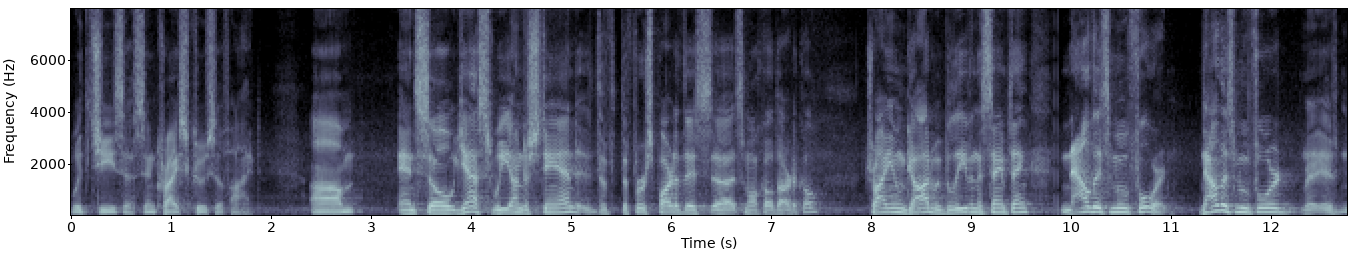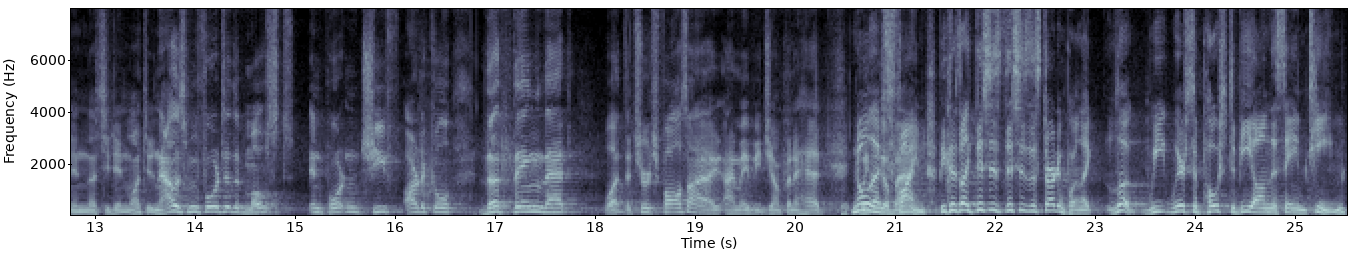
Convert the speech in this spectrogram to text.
with Jesus and Christ crucified. Um, and so, yes, we understand the, the first part of this uh, Smalcald article. Triune God, we believe in the same thing. Now let's move forward. Now let's move forward, uh, unless you didn't want to. Now let's move forward to the most important chief article, the thing that what the church falls on? I, I may be jumping ahead. No that's fine. Because like this is this is the starting point. Like look we we're supposed to be on the same team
